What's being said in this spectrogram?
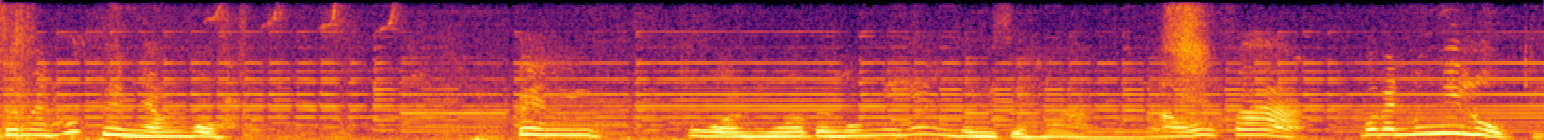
จะเป็นเฮาเป็นหยังบ่เป็น ปวดหัวเป็นมุมมีแห้งเป็นสิห่างนี่นะเอาฟ้าบ่เป็นมึงมีลูกติ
